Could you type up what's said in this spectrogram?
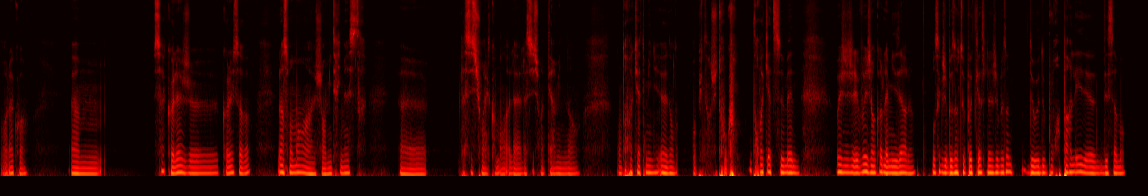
voilà quoi. Euh, ça, collège, euh, collège, ça va. Là en ce moment, euh, je suis en mi-trimestre. Euh, la session, elle commence, la, session elle termine dans, dans 3-4 minutes. oh putain, je suis trop con. 3-4 semaines. Ouais, j'ai ouais, encore de la misère là. C'est pour ça que j'ai besoin de ce podcast là. J'ai besoin de, de pouvoir parler décemment.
